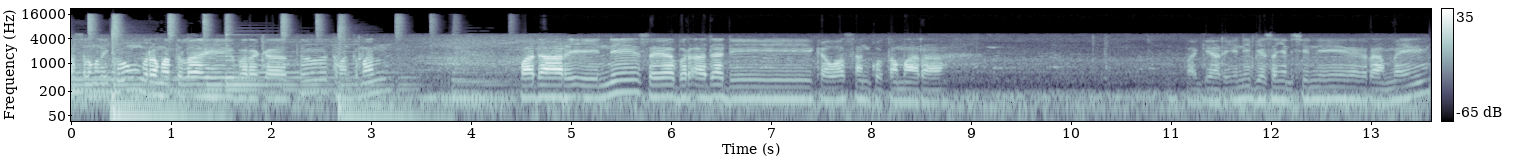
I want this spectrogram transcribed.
Assalamualaikum warahmatullahi wabarakatuh teman-teman. Pada hari ini saya berada di kawasan Kota Mara Pagi hari ini biasanya di sini ramai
